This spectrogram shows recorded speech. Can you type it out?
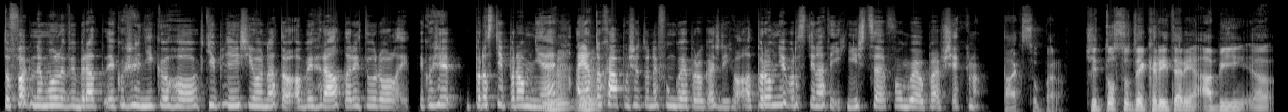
to fakt nemohli vybrat jakože nikoho vtipnějšího na to, aby hrál tady tu roli. Jakože prostě pro mě, mm-hmm, a já mhm. to chápu, že to nefunguje pro každýho, ale pro mě prostě na té knížce funguje úplně všechno. Tak super. Či to jsou ty kritéria, aby, eh,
